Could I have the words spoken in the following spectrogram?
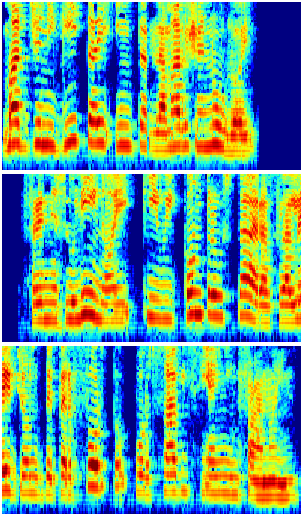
margenigitai inter la margenuloi, frenesulinoi kiwi contraustaras la legion de perforto por savi siain infanoin.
